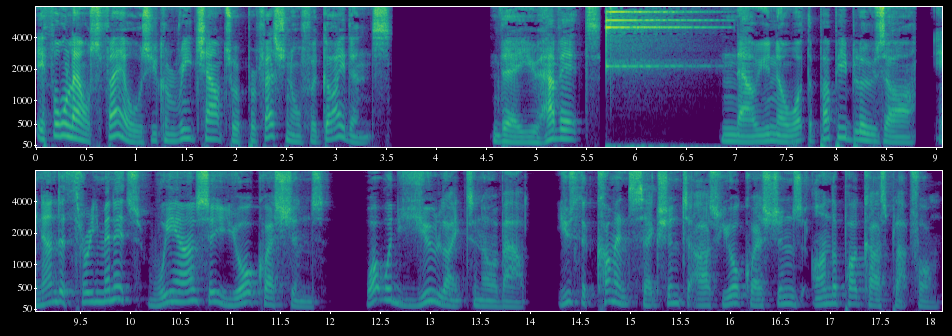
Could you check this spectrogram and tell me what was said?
If all else fails, you can reach out to a professional for guidance. There you have it. Now you know what the puppy blues are. In under three minutes, we answer your questions. What would you like to know about? Use the comments section to ask your questions on the podcast platform.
